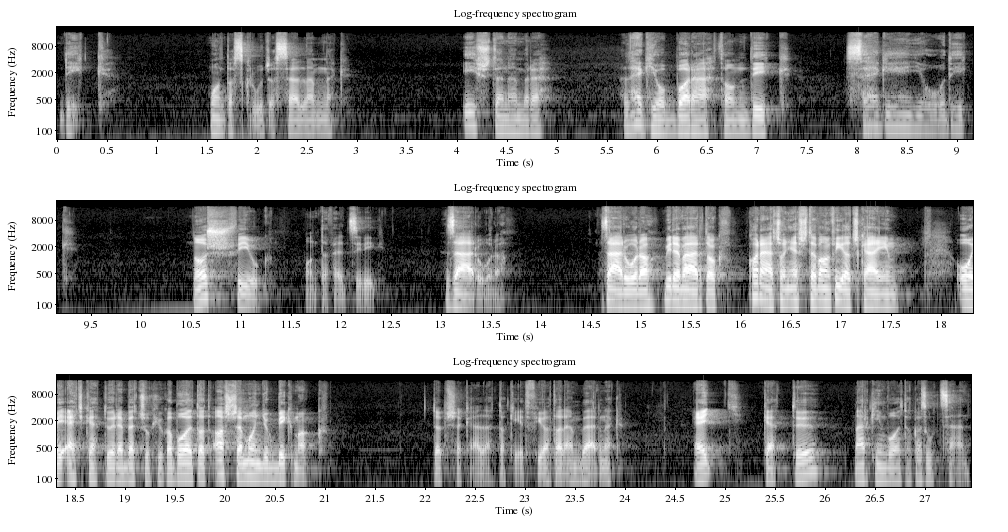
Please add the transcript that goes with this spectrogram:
Dick, mondta Scrooge a szellemnek. Istenemre, legjobb barátom Dick, szegény jó Dick. Nos, fiúk, mondta Fedzivig, záróra. Záróra, mire vártok? Karácsony este van, fiacskáim. Oly egy-kettőre becsukjuk a boltot, azt sem mondjuk bikmak. Több se kellett a két fiatal embernek. Egy, kettő, már kim voltak az utcán.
